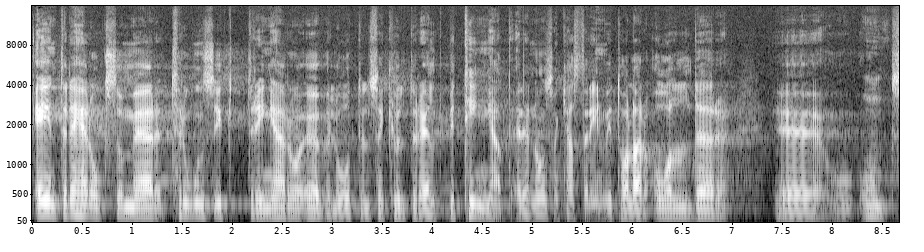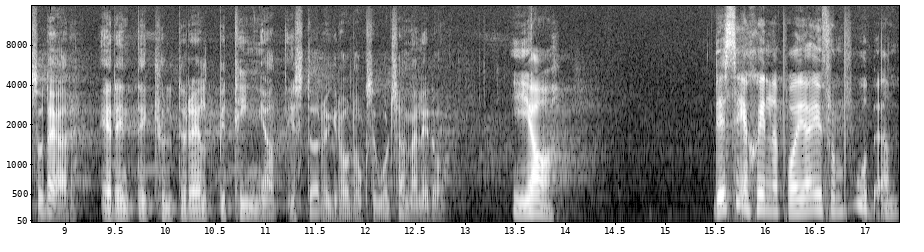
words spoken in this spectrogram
Är inte det här också med trons yttringar och överlåtelse kulturellt betingat? Är det någon som kastar in? Vi talar ålder eh, och, och mm. sådär. Är det inte kulturellt betingat i större grad också i vårt samhälle idag? Ja. Det ser jag skillnad på. Jag är ju från Boden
